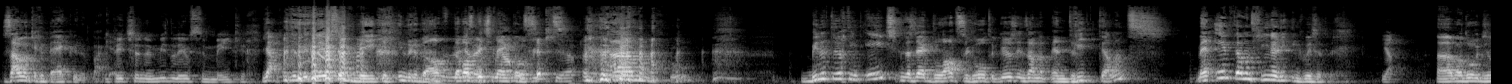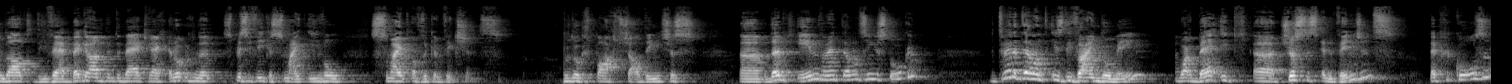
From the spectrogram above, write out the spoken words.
zou ik erbij kunnen Een pakken. beetje een middeleeuwse maker. Ja, de middeleeuwse maker, inderdaad. Dat was een beetje mijn concept. Ehm, binnen 13 Age, en dat is eigenlijk de laatste grote keuze, is dan mijn drie talents. Mijn één talent ging naar die Inquisitor. ja. Eh, waardoor ik inderdaad die vijf backgroundpunten bij krijg. En ook nog een specifieke Smite Evil, Smite of the Convictions. Doet ook een paar speciaal dingetjes. Eh, daar heb ik één van mijn talents in gestoken. De tweede talent is Divine Domain. Waarbij ik eh, Justice and Vengeance heb gekozen.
